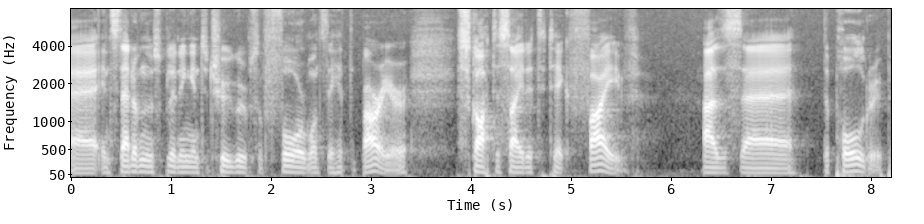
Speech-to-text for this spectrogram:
uh, instead of them splitting into two groups of four once they hit the barrier, Scott decided to take five as uh, the pole group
